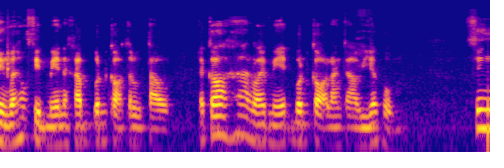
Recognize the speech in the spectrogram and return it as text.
160 เมตรนะครับบนเกาะตะลุเตา แล้วก็ 500 เมตร บนเกาะลังกาวีครับผม ซึ่ง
